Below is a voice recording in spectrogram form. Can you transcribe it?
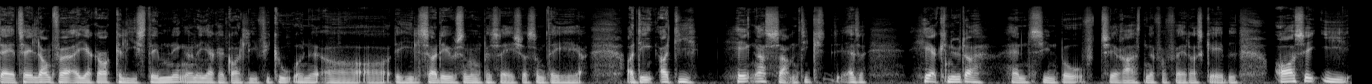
da jeg talte om før, at jeg godt kan lide stemningerne, jeg kan godt lide figurerne og, og det hele, så er det jo sådan nogle passager som det her. Og de, og de hænger sammen. De, altså, her knytter han sin bog til resten af forfatterskabet. Også i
